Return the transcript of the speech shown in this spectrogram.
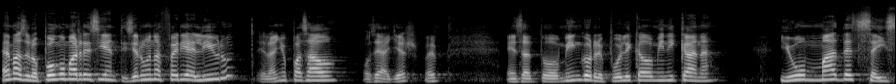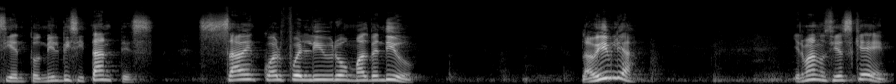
Además, se lo pongo más reciente. Hicieron una feria del libro el año pasado, o sea, ayer, en Santo Domingo, República Dominicana, y hubo más de 600 mil visitantes. ¿Saben cuál fue el libro más vendido? La Biblia. Y hermanos, si es que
